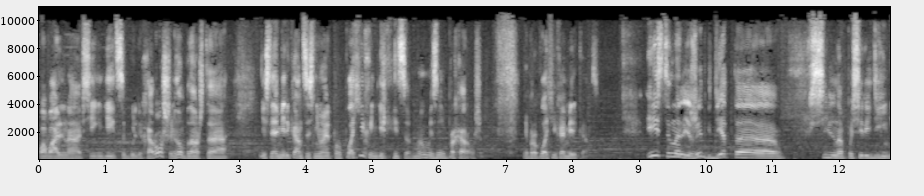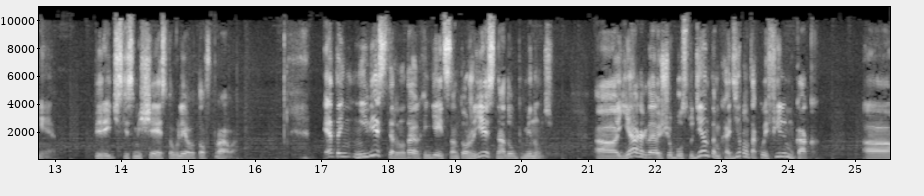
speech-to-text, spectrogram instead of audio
повально все индейцы были хорошими, ну, потому что если американцы снимают про плохих индейцев, мы снимем про хороших. И про плохих американцев. Истина лежит где-то сильно посередине, периодически смещаясь то влево, то вправо. Это не вестерн, но так как индейцы там тоже есть, надо упомянуть. А, я, когда еще был студентом, ходил на такой фильм, как э,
